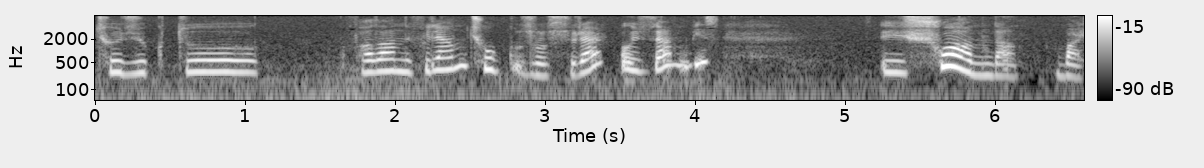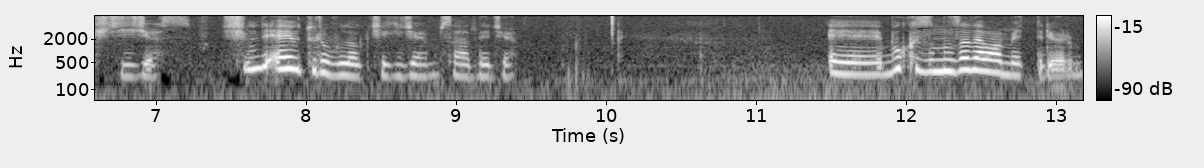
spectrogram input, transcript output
çocuktu falan filan çok uzun sürer. O yüzden biz e, şu andan başlayacağız. Şimdi ev turu vlog çekeceğim sadece. Ee, bu kızımıza devam ettiriyorum.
